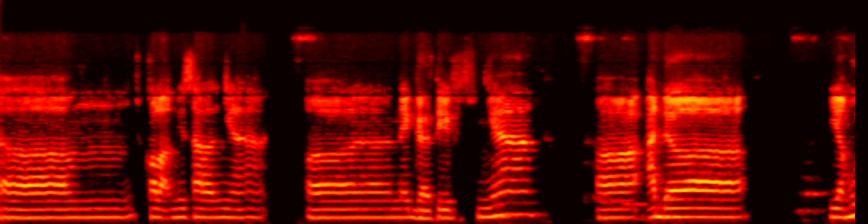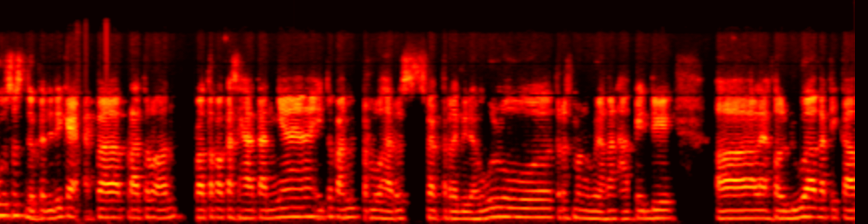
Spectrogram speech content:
um, kalau misalnya uh, negatifnya uh, ada yang khusus dokter. Jadi kayak peraturan protokol kesehatannya itu kami perlu harus swab terlebih dahulu, terus menggunakan APD uh, level 2 ketika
